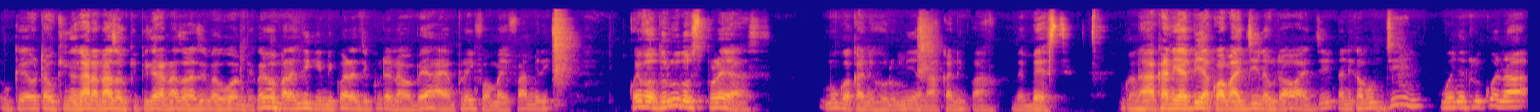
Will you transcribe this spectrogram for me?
Ukiota uking'ang'ana nazo ukipigana nazo lazima uombe. Kwa hivyo mara nyingi nilikuwa najikuta naombea I am praying for my family. Kwa hivyo through those prayers Mungu akanihurumia na akanipa the best. Na akaniambia kwa majina utaoa jini na nikamwambia jini mwenye tulikuwa na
